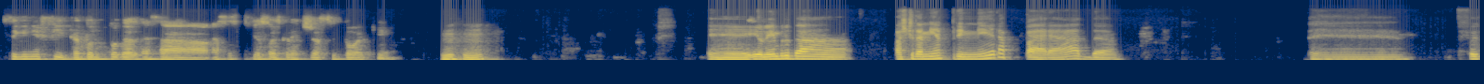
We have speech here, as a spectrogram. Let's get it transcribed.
significa todas toda essa, essas questões que a gente já citou aqui. Uhum. É, eu lembro da. Acho que da minha primeira parada. É, foi,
